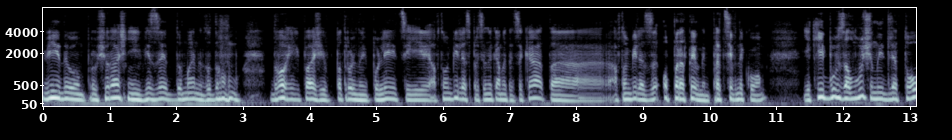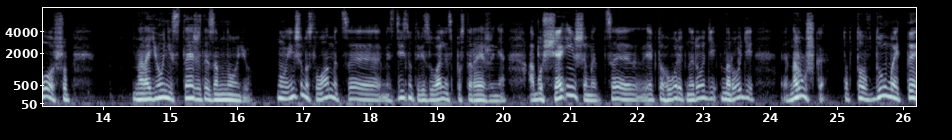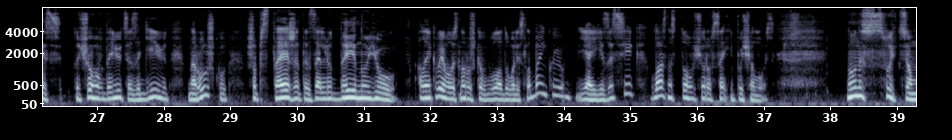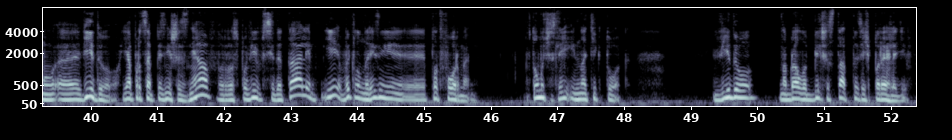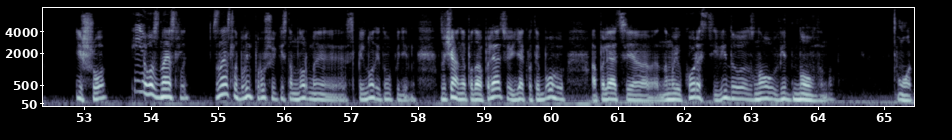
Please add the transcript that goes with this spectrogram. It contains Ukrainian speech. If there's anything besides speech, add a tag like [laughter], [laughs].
відео про вчорашній візит до мене додому двох екіпажів патрульної поліції, автомобіля з працівниками ТЦК та автомобіля з оперативним працівником, який був залучений для того, щоб на районі стежити за мною. Ну, іншими словами, це здійснити візуальне спостереження. Або ще іншими, це, як то говорять в народі, в народі е, наружка. Тобто вдумайтесь, до чого вдаються, задіюють наружку, щоб стежити за людиною. Але як виявилось, наружка була доволі слабенькою, я її засік. Власне, з того вчора все і почалось. Ну, не суть в цьому е, відео. Я про це пізніше зняв, розповів всі деталі і виклав на різні е, платформи, в тому числі і на TikTok. Відео набрало більше 100 тисяч переглядів. І що? І його знесли. Знесли, бо він порушує якісь там норми спільноти і тому подібне. Звичайно, я подав апеляцію, дякувати Богу. Апеляція на мою користь і відео знову відновлено. От.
